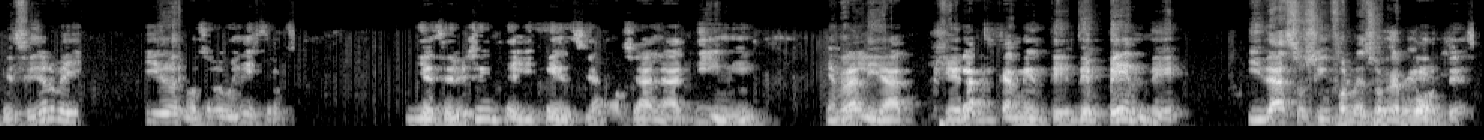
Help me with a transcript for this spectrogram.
el señor Bellido es de Ministros. Y el Servicio de Inteligencia, o sea, la DINI, en realidad, jerárquicamente depende y da sus informes, sus reportes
